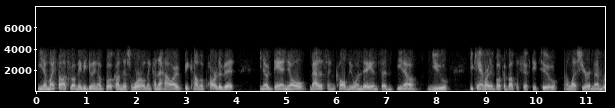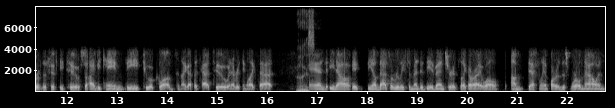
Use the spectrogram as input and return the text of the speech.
you know, my thoughts about maybe doing a book on this world and kind of how I've become a part of it. You know, Daniel Madison called me one day and said, you know, you you can't write a book about the 52 unless you're a member of the 52. So I became the two of clubs, and I got the tattoo and everything like that Nice. and you know it you know that's what really cemented the adventure it's like all right well i'm definitely a part of this world now and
